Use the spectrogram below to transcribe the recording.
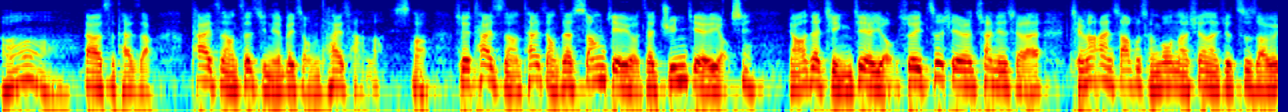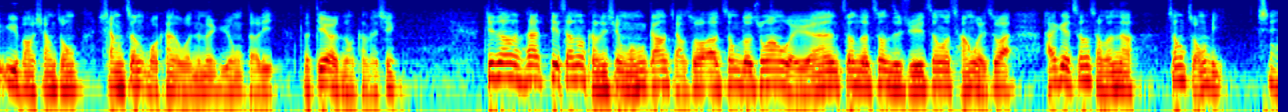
哦，大概是太子党。太子党这几年被整得太惨了啊，所以太子党太子党在商界也有，在军界也有，是，然后在警界也有，所以这些人串联起来，前面暗杀不成功呢，现在就制造一个鹬蚌相争相争。我看我能不能渔翁得利？这第二种可能性。第三种，它第三种可能性，我们刚刚讲说，呃，争夺中央委员、争夺政治局、争夺常委之外，还可以争什么呢？争总理。是，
